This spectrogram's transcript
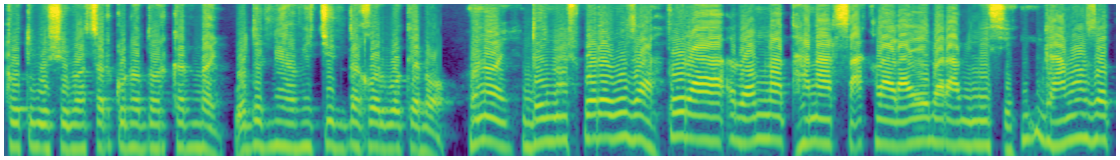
প্রতিবেশী বাঁচার কোনো দরকার নাই। ওদের নিয়ে আমি চিন্তা করব কেন? নয় দুই মাস পরে বুঝা পুরা রমনা থানার চাকলাড়া, এবার আমি নিছি। গ্রামে যত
